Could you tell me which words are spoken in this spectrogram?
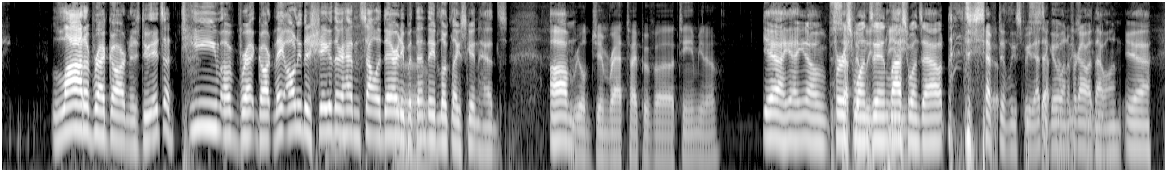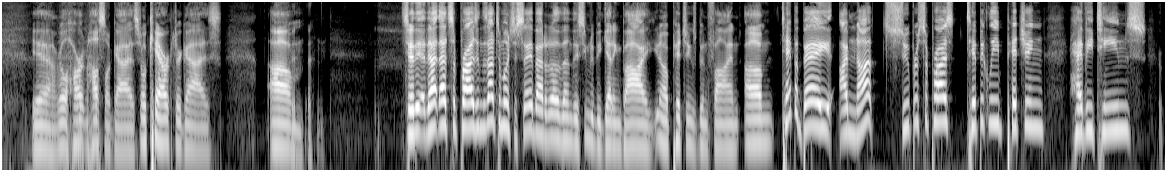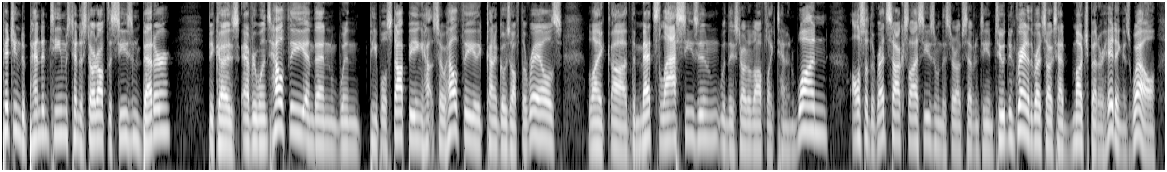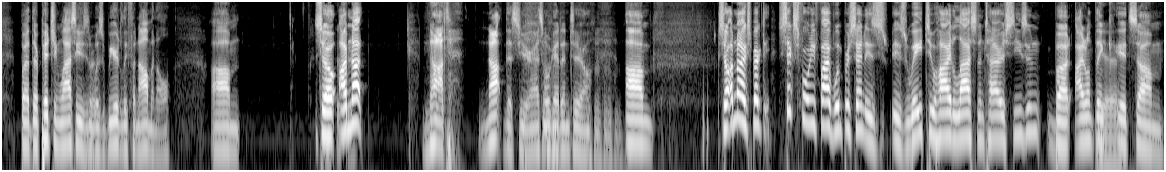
lot of Brett Gardners, dude. It's a team of Brett Gardner. They all need to shave their head in solidarity, but then they'd look like skinheads. Um, real gym rat type of uh, team, you know. yeah, yeah. You know, first one's Deceptively in, last one's out. Deceptively speedy. That's a good one. I Deceptively forgot about that one. Yeah, yeah. Real heart and hustle guys. Real character guys. Um. So the, that that's surprising. There's not too much to say about it other than they seem to be getting by. You know, pitching's been fine. Um, Tampa Bay, I'm not super surprised. Typically, pitching heavy teams or pitching dependent teams tend to start off the season better because everyone's healthy, and then when people stop being so healthy, it kind of goes off the rails. Like uh, the Mets last season when they started off like ten and one. Also, the Red Sox last season when they started off seventeen and two. Granted, the Red Sox had much better hitting as well, but their pitching last season was weirdly phenomenal. Um, so I'm not, not, not this year, as we'll get into. Um, so I'm not expecting 645 win percent is is way too high to last an entire season, but I don't think Yeah. it's um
